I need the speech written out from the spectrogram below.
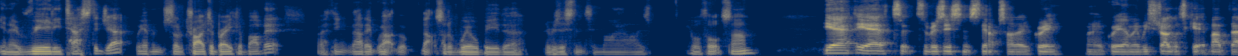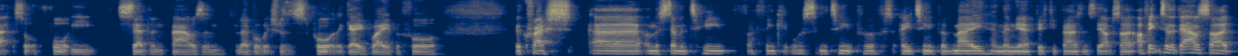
you know, really tested yet. We haven't sort of tried to break above it. I think that it that, that sort of will be the, the resistance in my eyes. Your thoughts, Sam? Yeah, yeah. To, to resistance, the upside, I agree. I agree. I mean, we struggled to get above that sort of forty-seven thousand level, which was the support that gave way before the crash uh, on the seventeenth. I think it was seventeenth of eighteenth of May, and then yeah, fifty thousand to the upside. I think to the downside,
